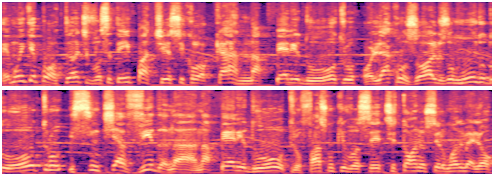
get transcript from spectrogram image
É muito importante você ter empatia, se colocar na pele do outro, olhar com os olhos o mundo do outro e sentir a vida na, na pele do outro. Faz com que você se torne um ser humano melhor.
